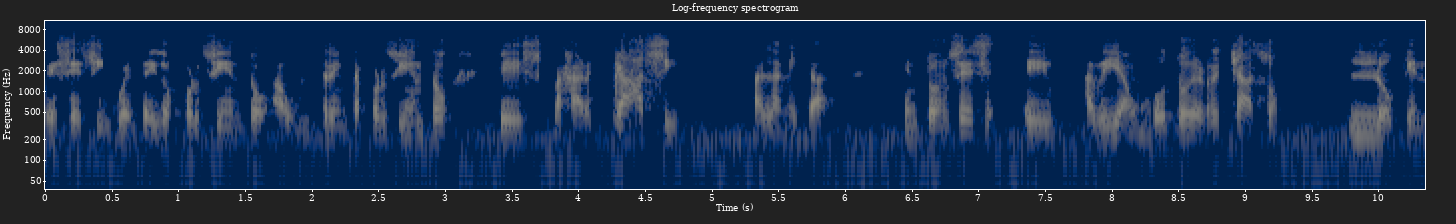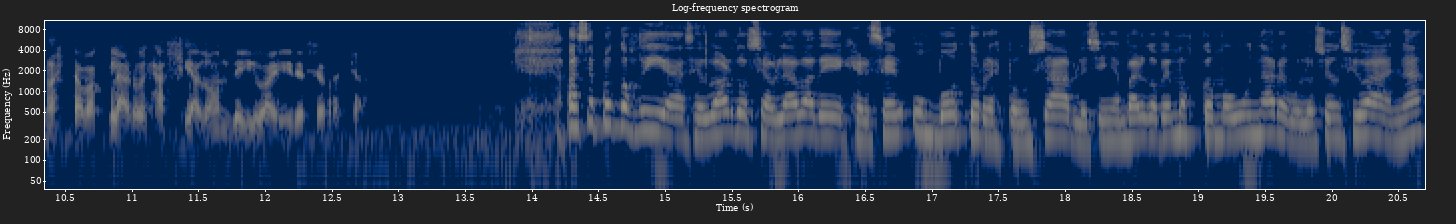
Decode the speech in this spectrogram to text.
ese 52% a un 30% es bajar casi a la mitad. Entonces, eh, había un voto de rechazo lo que no estaba claro es hacia dónde iba a ir ese rechazo. Hace pocos días, Eduardo, se hablaba de ejercer un voto responsable. Sin embargo, vemos como una revolución ciudadana,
